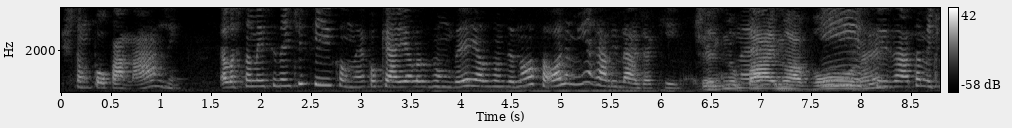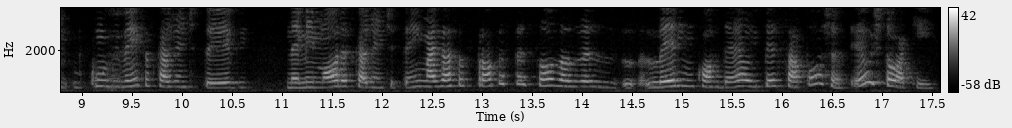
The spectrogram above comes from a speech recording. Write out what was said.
estão um pouco à margem, elas também se identificam, né? Porque aí elas vão ler e elas vão dizer, nossa, olha a minha realidade aqui. Sim. meu Né? pai, meu avô, Isso, né? exatamente. Convivências que a gente teve, né? memórias que a gente tem, mas essas próprias pessoas, às vezes, lerem um cordel e pensar, poxa, eu estou aqui,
